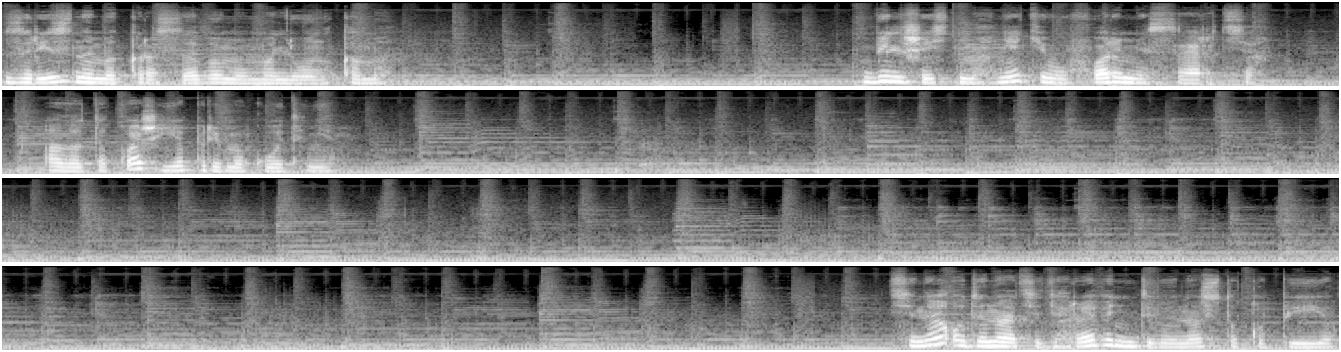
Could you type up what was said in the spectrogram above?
З різними красивими малюнками. Більшість магнітів у формі серця, але також є прямокутні. Ціна 11 гривень 90 копійок.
